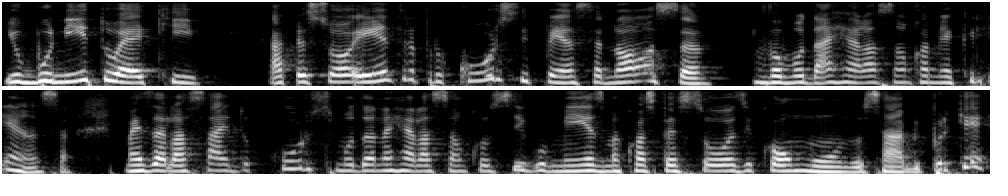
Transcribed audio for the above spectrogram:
E o bonito é que a pessoa entra para o curso e pensa, nossa, vou mudar a relação com a minha criança. Mas ela sai do curso mudando a relação consigo mesma, com as pessoas e com o mundo, sabe? Porque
